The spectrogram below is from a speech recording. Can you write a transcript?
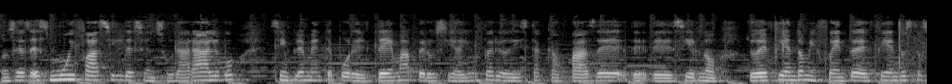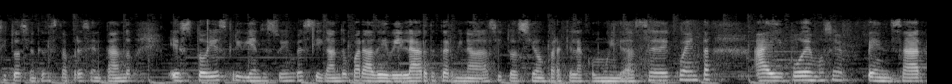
Entonces es muy fácil de censurar algo simplemente por el tema, pero si hay un periodista capaz de, de, decir, no, yo defiendo mi fuente, defiendo esta situación que se está presentando, estoy escribiendo, estoy investigando para develar determinada situación, para que la comunidad se dé cuenta, ahí podemos eh, pensar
